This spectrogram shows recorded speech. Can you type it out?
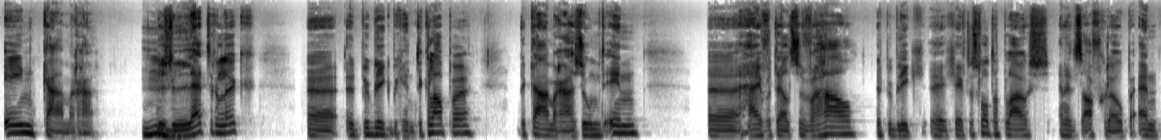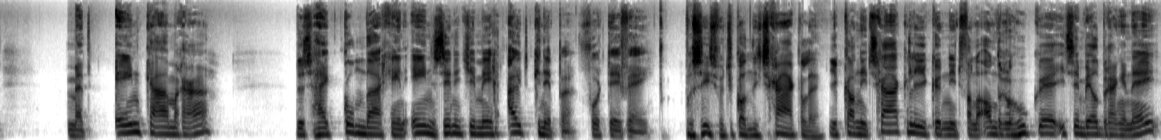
één camera. Hmm. Dus letterlijk, eh, het publiek begint te klappen. De camera zoomt in. eh, hij vertelt zijn verhaal. Het publiek eh, geeft een slotapplaus. En het is afgelopen. En met één camera. Dus hij kon daar geen één zinnetje meer uitknippen voor tv. Precies, want je kan niet schakelen. Je kan niet schakelen. Je kunt niet van de andere hoek eh, iets in beeld brengen. Nee,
